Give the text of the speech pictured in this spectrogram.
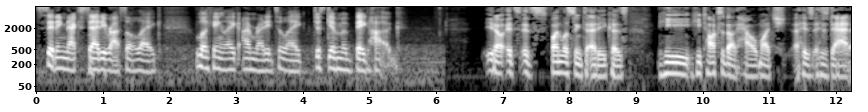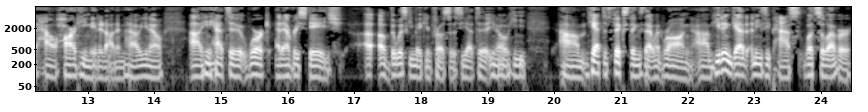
sitting next to Eddie Russell, like looking like I'm ready to like just give him a big hug. You know, it's it's fun listening to Eddie because he he talks about how much his his dad, how hard he made it on him, how you know uh, he had to work at every stage uh, of the whiskey making process. He had to, you know, he um, he had to fix things that went wrong. Um, he didn't get an easy pass whatsoever,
